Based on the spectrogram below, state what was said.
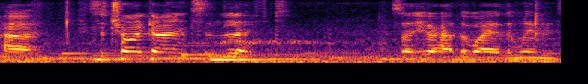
Uh, so try going to the left, so you're out of the way of the wind.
